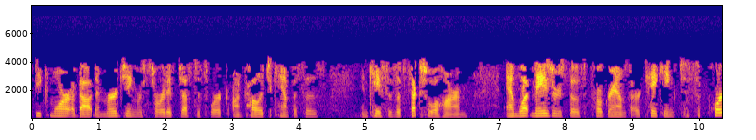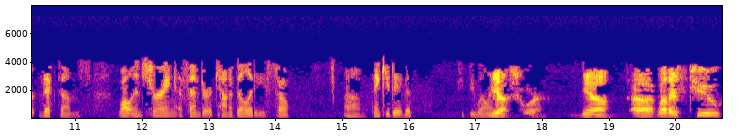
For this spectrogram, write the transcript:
speak more about emerging restorative justice work on college campuses in cases of sexual harm and what measures those programs are taking to support victims while ensuring offender accountability. So, um, thank you, David. If you'd be willing. Yeah, sure. Yeah. Uh, well, there's two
